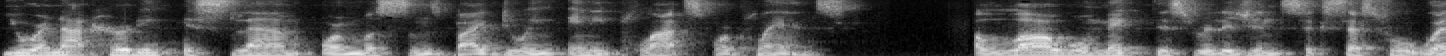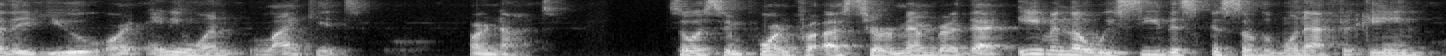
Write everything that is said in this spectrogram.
You are not hurting Islam or Muslims by doing any plots or plans. Allah will make this religion successful whether you or anyone like it or not. So it's important for us to remember that even though we see this qissa of the munafiqeen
